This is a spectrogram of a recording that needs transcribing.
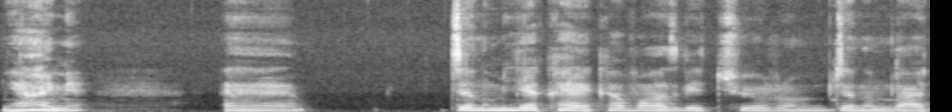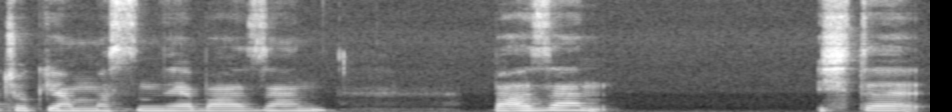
Yani e, canımı yaka yaka vazgeçiyorum. Canım daha çok yanmasın diye bazen. Bazen işte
